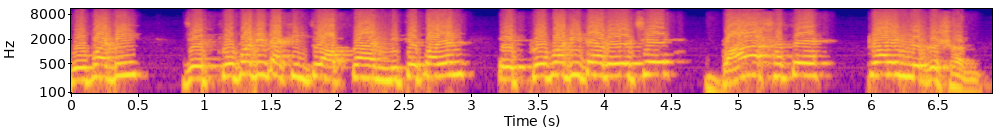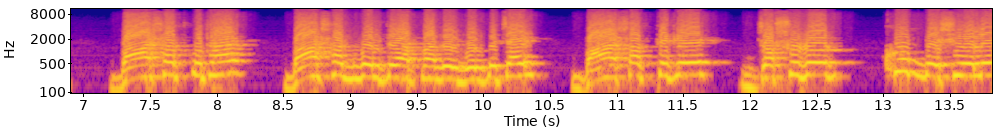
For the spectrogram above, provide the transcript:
প্রপার্টি যে প্রপার্টিটা কিন্তু আপনারা নিতে পারেন। এই প্রপার্টিটা রয়েছে বারাসাতে প্রাইম লোকেশন বারাসাত কোথায়? বারাসাত বলতে আপনাদের বলতে চাই, বারাসাত থেকে যশোর রোড খুব বেশি হলে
